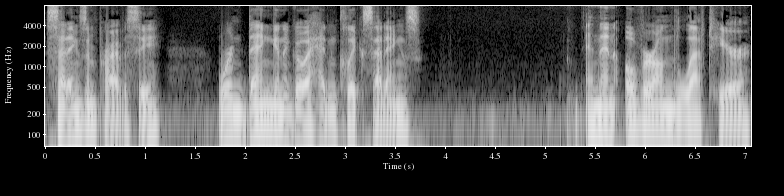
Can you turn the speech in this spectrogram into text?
settings and privacy. We're then going to go ahead and click settings. And then over on the left here,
